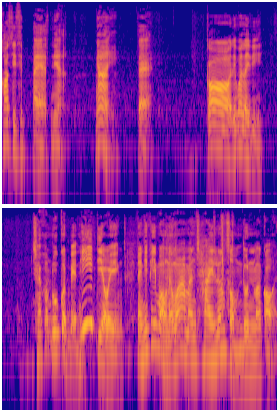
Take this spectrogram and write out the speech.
ข้อ 48 เนี่ย ง่าย แต่ ก็เรียกว่าอะไรดี ใช้ความรู้กดเบสนิดเดียวเอง อย่างที่พี่บอกนะว่ามันใช้เรื่องสมดุลมาก่อน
